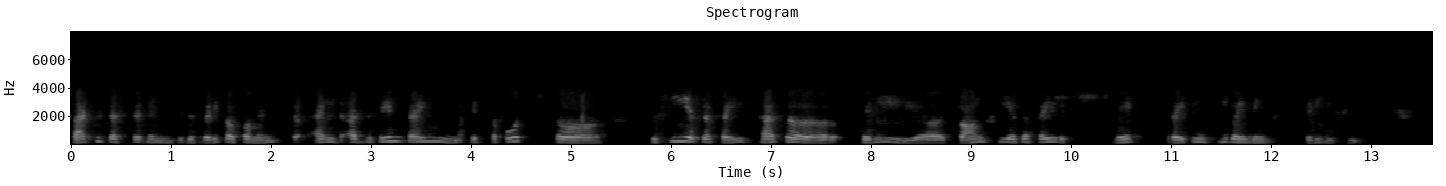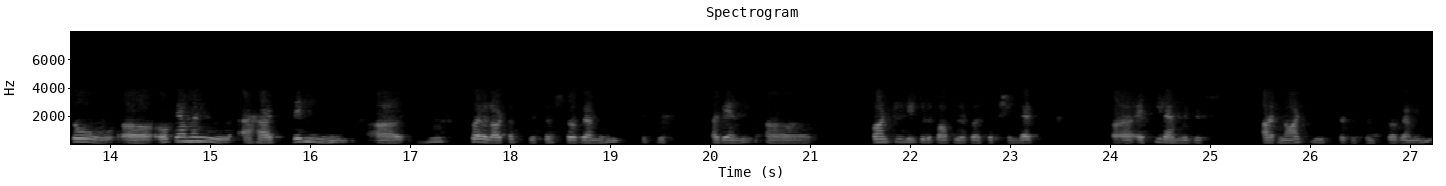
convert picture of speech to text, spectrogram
battery tested and it is very performant and at the same time it supports uh, the C FFI. It has a very uh, strong C FFI which makes writing key bindings very easy. So uh, OCaml has been uh, used for a lot of systems programming, which is again uh, contrary to the popular perception that uh, languages are not used for systems programming.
